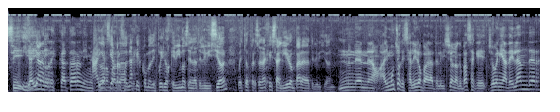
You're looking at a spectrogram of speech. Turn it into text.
Sí, Y y, ahí dígame, me rescataron y me ¿Ahí hacía personajes como después los que vimos en la televisión o estos personajes salieron para la televisión? No, no, no, hay muchos que salieron para la televisión. Lo que pasa es que yo venía del under,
